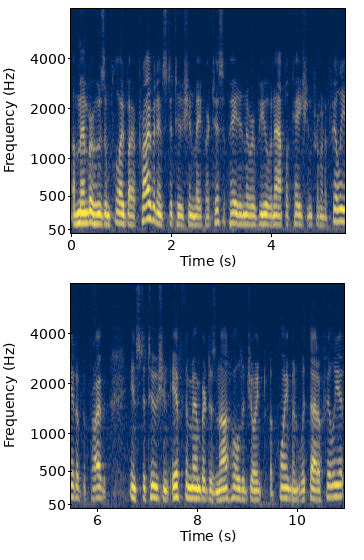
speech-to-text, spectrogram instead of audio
A member who is employed by a private institution may participate in the review of an application from an affiliate of the private institution if the member does not hold a joint appointment with that affiliate,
